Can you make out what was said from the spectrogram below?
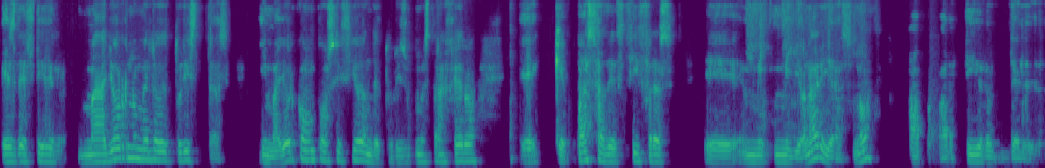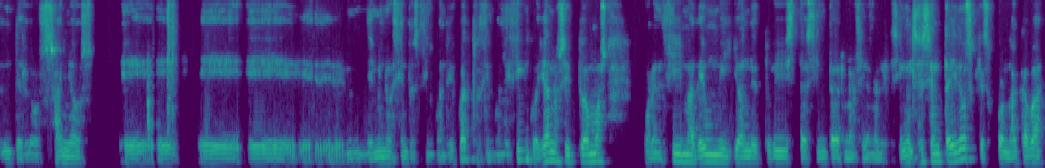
Es decir, mayor número de turistas y mayor composición de turismo extranjero eh, que pasa de cifras millonarias ¿no? a partir de los años eh, eh, eh, de 1954-55. Ya nos situamos por encima de un millón de turistas internacionales. En el 62, que es cuando acaba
